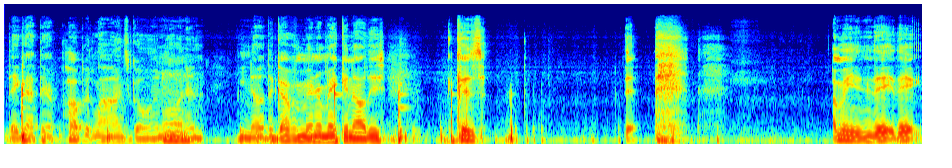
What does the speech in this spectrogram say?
they got their puppet lines going on, Mm. and you know the government are making all these, because, I mean they they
